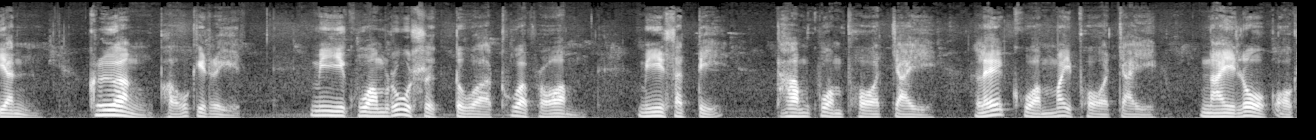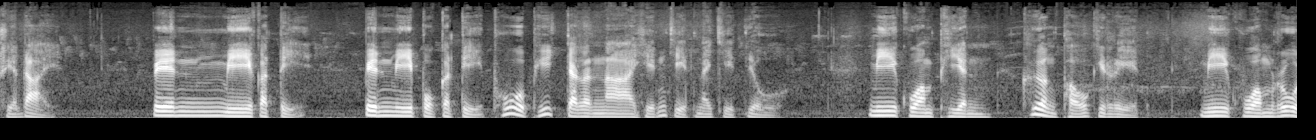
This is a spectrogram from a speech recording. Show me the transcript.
ยร เครื่องเผากิเลสมีความรู้สึกตัวทั่วพร้อม มีสติทำความพอใจ และความไม่พอใจในโลกออกเสียได้ เป็นมีกติ เป็นมีปกติผู้พิจารณาเห็นจิตในจิตอยู่ มีความเพียรเครื่องเผากิเลส มีความรู้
